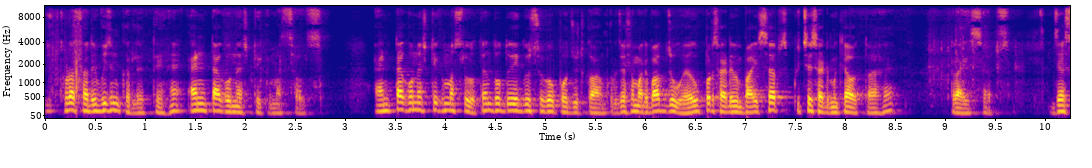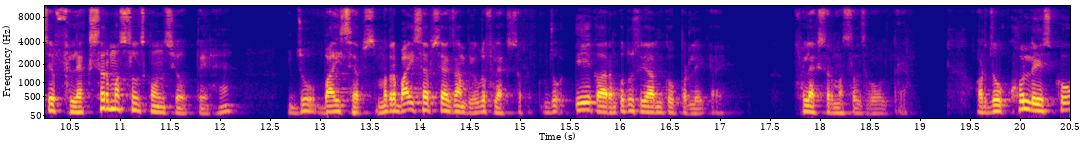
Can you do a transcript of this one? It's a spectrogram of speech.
थोड़ा सा रिवीजन कर लेते हैं। एंटागोनेस्टिक मसल्स एंटागोनेस्टिक मसल होते हैं तो, तो एक दूसरे को अपोजिट काम कर। जैसे हमारे पास जो है ऊपर साइड में बाइसेप्स पीछे साइड में क्या होता है? ट्राइसेप्स जैसे फ्लेक्सर मसल्स कौन से होते हैं? जो बाइसेप्स मतलब बाइसेप्स एग्ज़ाम्पल तो फ्लेक्सर, जो एक आर्म को दूसरी आर्म के ऊपर लेके आए। फ्लेक्सर मसल्स बोलते हैं। और जो खुले इसको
